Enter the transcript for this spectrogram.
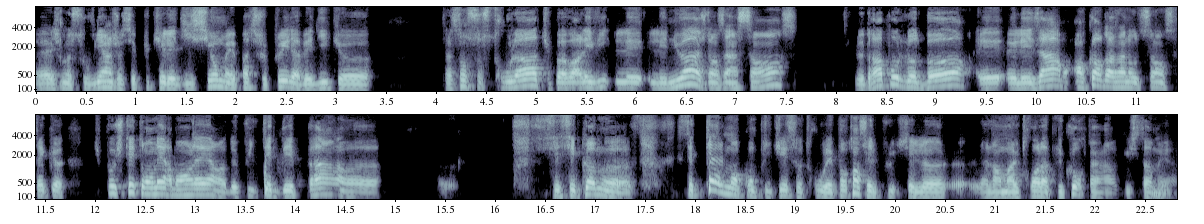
Euh, je me souviens, je sais plus quelle édition, mais Patrick Reed avait dit que de toute façon sur ce trou-là, tu peux avoir les, vi- les, les nuages dans un sens, le drapeau de l'autre bord et, et les arbres encore dans un autre sens. Fait que tu peux jeter ton herbe en l'air depuis le de départ. euh, c'est comme, euh, c'est tellement compliqué ce trou. Et pourtant, c'est le plus, c'est le la normale 3 la plus courte, hein, Augusta, mais. euh,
